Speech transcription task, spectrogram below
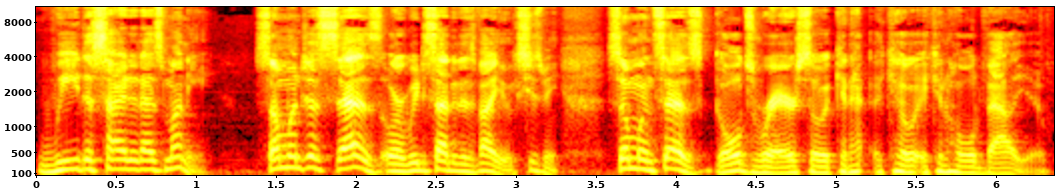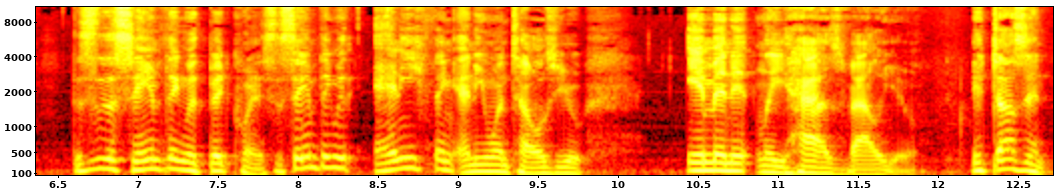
we decided as money. Someone just says, or we decided as value, excuse me. Someone says gold's rare, so it can it can hold value. This is the same thing with Bitcoin. It's the same thing with anything anyone tells you immanently has value. It doesn't.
